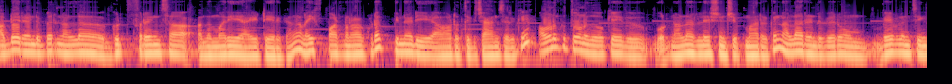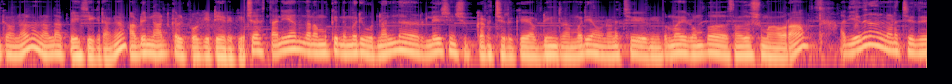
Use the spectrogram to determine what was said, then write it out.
அப்படியே ரெண்டு பேர் நல்ல குட் ஃப்ரெண்ட்ஸாக அந்த மாதிரி ஆகிட்டே இருக்காங்க. லைஃப் பார்ட்னராக கூட பின்னாடி ஆகிறதுக்கு சான்ஸ் இருக்குது அவனுக்கு தோணுது ஓகே இது ஒரு நல்ல ரிலேஷன்ஷிப் மாதிரி இருக்குது நல்லா ரெண்டு பேரும் வேவ்லன் சிங்க் ஆனாலும் நல்லா பேசிக்கிறாங்க. அப்படின்னு நாட்கள் போய்கிட்டே இருக்குது சே தனியாக இருந்த நமக்கு இந்த மாதிரி ஒரு நல்ல ரிலேஷன்ஷிப் கிடச்சிருக்கு அப்படின்ற மாதிரி அவன் நினச்சி ஒரு மாதிரி ரொம்ப சந்தோஷமாக வரான். அது எதனால் நினச்சது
